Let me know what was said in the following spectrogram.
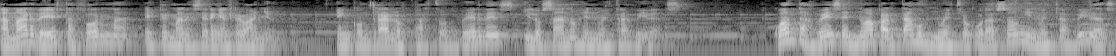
Amar de esta forma es permanecer en el rebaño encontrar los pastos verdes y los sanos en nuestras vidas. ¿Cuántas veces no apartamos nuestro corazón y nuestras vidas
